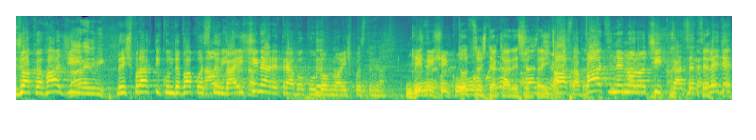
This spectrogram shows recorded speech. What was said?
joacă Hagi, deci practic undeva pe stânga. Aici cine are treabă cu domnul aici pe stânga? Ghimi și cu... Toți ăștia care sunt aici. Asta, v-ați nenorocit, ca să înțelegeți.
